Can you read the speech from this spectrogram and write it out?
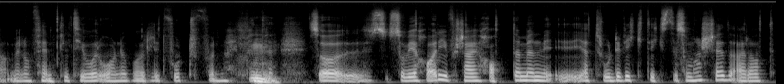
ja, mellom fem til ti år. Årene går litt fort for meg. Mm. så, så, vi har i og for seg hatt det, men jeg tror det viktigste som har skjedd, er at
